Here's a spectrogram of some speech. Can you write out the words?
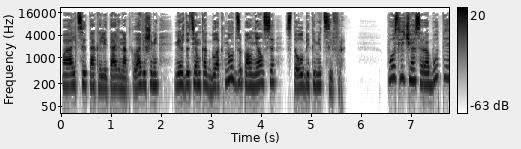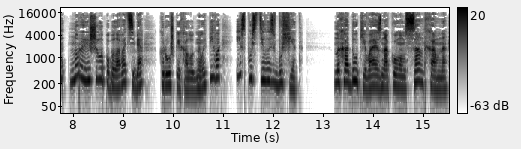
Пальцы так и летали над клавишами, между тем, как блокнот заполнялся столбиками цифр. После часа работы Нора решила побаловать себя кружкой холодного пива и спустилась в буфет. На ходу, кивая знакомым Сандхамна,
